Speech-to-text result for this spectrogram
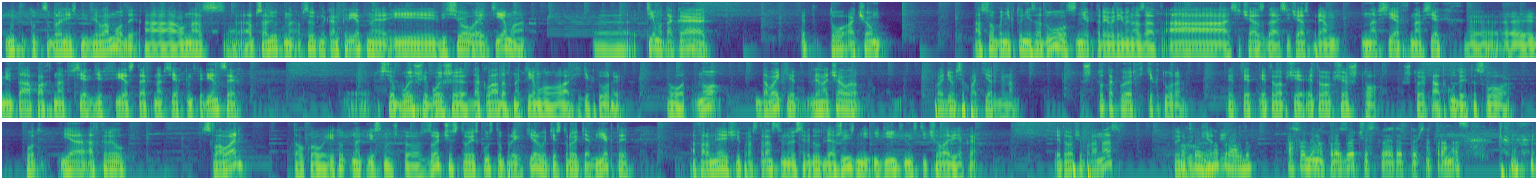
Мы-то тут собрались не для Ламоды, а у нас абсолютно, абсолютно конкретная и веселая тема. Тема такая, это то, о чем особо никто не задумывался некоторое время назад, а сейчас, да, сейчас прям на всех, на всех э, метапах, на всех дефестах, на всех конференциях э, все больше и больше докладов на тему архитектуры. Вот. Но давайте для начала пройдемся по терминам. Что такое архитектура? Это, это, это вообще, это вообще что? Что это? Откуда это слово? Вот я открыл словарь толковый, и тут написано, что зодчество, искусство проектировать и строить объекты, оформляющие пространственную среду для жизни и деятельности человека. Это вообще про нас? Похоже на правду. Особенно про зодчество, это точно про нас.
